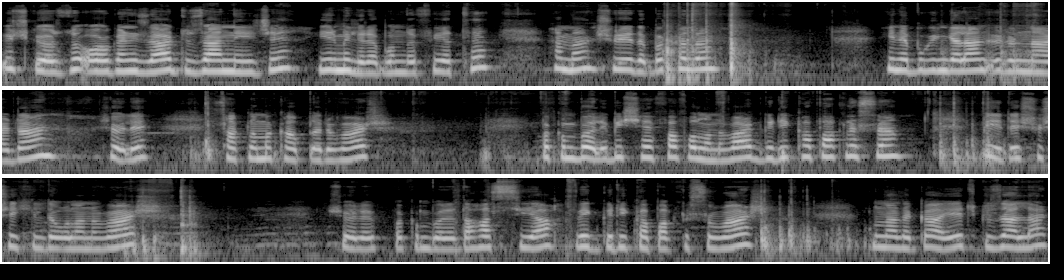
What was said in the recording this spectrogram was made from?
3 gözlü organizer düzenleyici 20 lira bunun da fiyatı. Hemen şuraya da bakalım. Yine bugün gelen ürünlerden şöyle saklama kapları var. Bakın böyle bir şeffaf olanı var. Gri kapaklısı. Bir de şu şekilde olanı var. Şöyle bakın böyle daha siyah ve gri kapaklısı var. Bunlar da gayet güzeller.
